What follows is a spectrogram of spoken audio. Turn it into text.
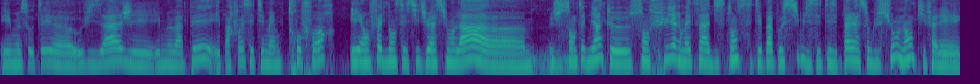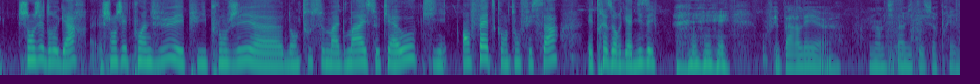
et me sautait au visage et, me happait. Et parfois, c'était même trop fort. Et en fait, dans ces situations-là, euh, je sentais bien que s'enfuir et mettre ça à distance, c'était pas possible, c'était pas la solution, non, qu'il fallait changer de regard, changer de point de vue et puis plonger euh, dans tout ce magma et ce chaos qui, en fait, quand on fait ça, est très organisé. on fait parler, euh, on a un petit invité surprise.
